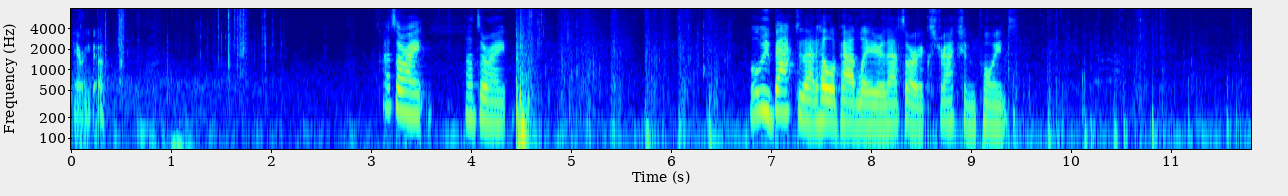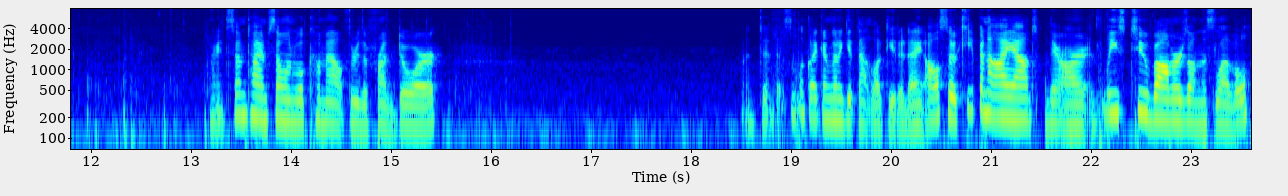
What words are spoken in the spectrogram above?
There we go. That's alright. That's alright. We'll be back to that helipad later. That's our extraction point. Alright, sometimes someone will come out through the front door. But it doesn't look like I'm going to get that lucky today. Also, keep an eye out. There are at least two bombers on this level.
